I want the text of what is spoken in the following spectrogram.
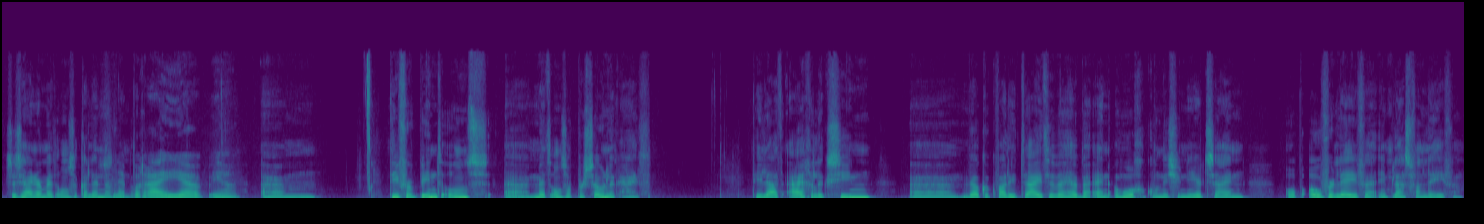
ze zijn er met onze kalender van. Snapperij, ja. ja. Ehm, die verbindt ons eh, met onze persoonlijkheid. Die laat eigenlijk zien eh, welke kwaliteiten we hebben en hoe we geconditioneerd zijn op overleven in plaats van leven.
